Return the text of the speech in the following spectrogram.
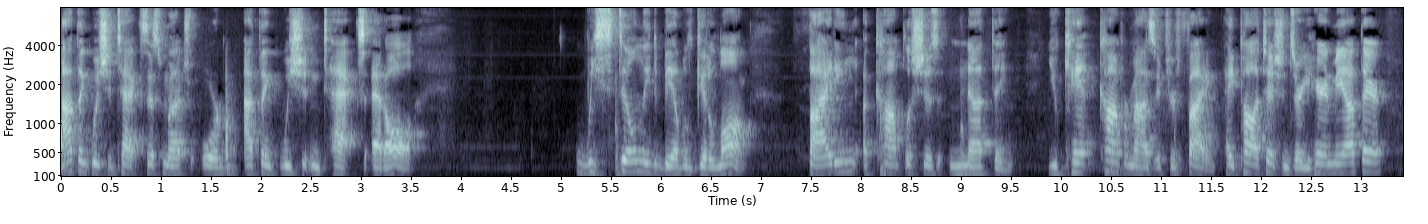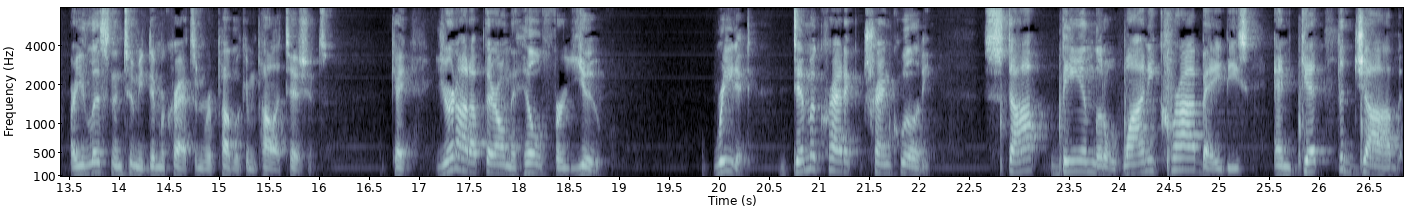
I think we should tax this much or I think we shouldn't tax at all. We still need to be able to get along. Fighting accomplishes nothing. You can't compromise if you're fighting. Hey, politicians, are you hearing me out there? Are you listening to me, Democrats and Republican politicians? Okay, you're not up there on the hill for you. Read it. Democratic tranquility. Stop being little whiny crybabies and get the job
